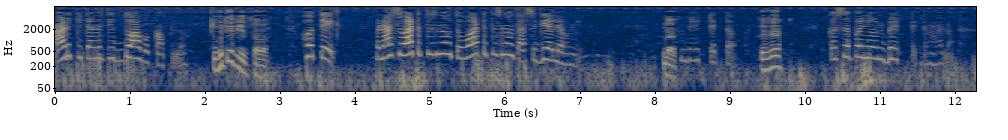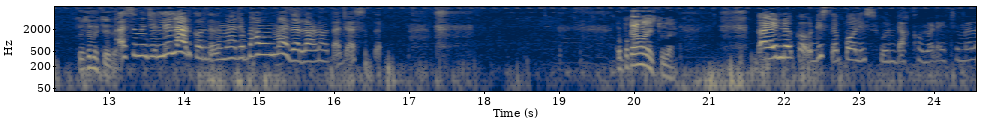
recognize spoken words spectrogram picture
आडकी त्यानं ती दावं कापलं. होते का तिथे सवा? होते. पण असं वाटतच नव्हतं वाटतच नव्हतं असं गेल्यावर भेटते तर. कसं? कसं पण येऊन भेटते तर मला. कसं भेटते ते? असं म्हणजे लय लाड करतात. माझ्या भाऊन माझा लाड होता जास्त. पप्पा काय म्हणायचं तुला? काय नको. नुसतं पोलीस होऊन दाखव म्हणायचे मला.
